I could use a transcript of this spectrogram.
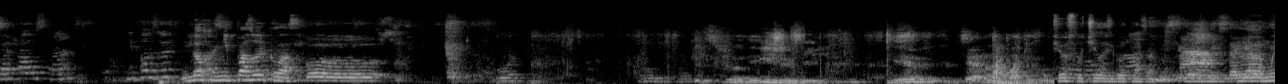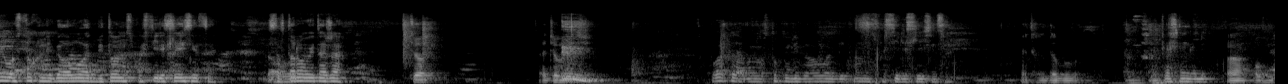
Пожалуйста. а. Не позорь. Леха, не позорь класс. Все случилось год назад. Я, мы его стукнули головой от бетона, спустили с лестницы со второго этажа. Чё? О чем речь? Вот когда мы его стукнули головой от бетона, спустили с лестницы. Это когда было? В прошлом году. А, помню.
